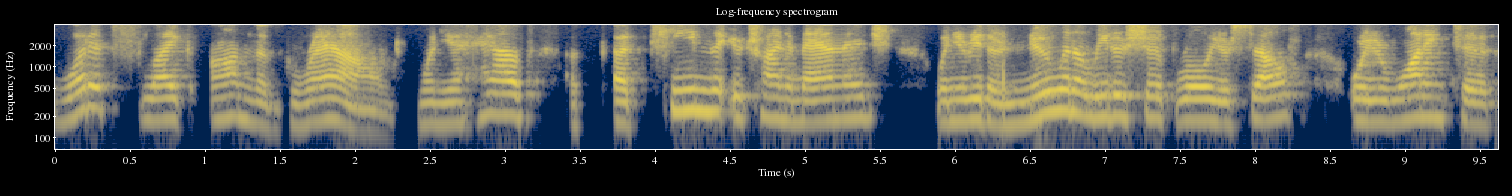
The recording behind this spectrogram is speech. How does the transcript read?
what it's like on the ground when you have a, a team that you're trying to manage, when you're either new in a leadership role yourself or you're wanting to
